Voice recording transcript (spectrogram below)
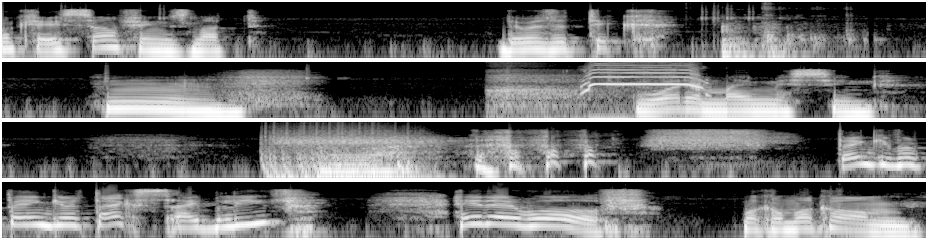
okay, something's not. There was a tick. Hmm. What am I missing? Thank you for paying your tax, I believe. Hey there, Wolf. Welcome, welcome.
